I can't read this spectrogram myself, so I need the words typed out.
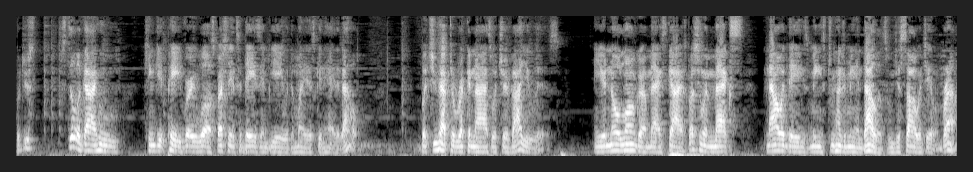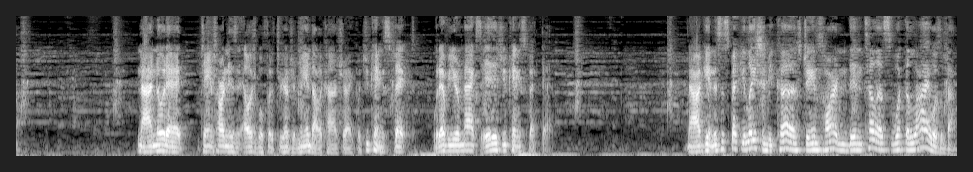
But you're still a guy who can get paid very well, especially in today's NBA with the money that's getting handed out. But you have to recognize what your value is. And you're no longer a max guy, especially when max nowadays means $300 million. We just saw it with Jaylen Brown. Now, I know that James Harden isn't eligible for the $300 million contract, but you can't expect whatever your max is, you can't expect that. Now, again, this is speculation because James Harden didn't tell us what the lie was about.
